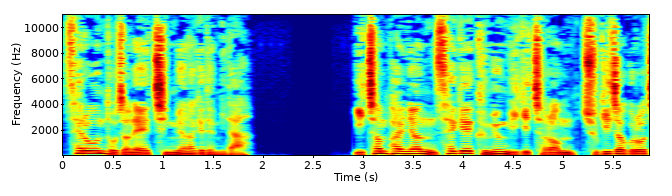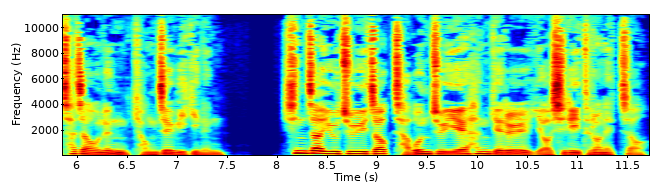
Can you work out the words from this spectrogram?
새로운 도전에 직면하게 됩니다. 2008년 세계 금융위기처럼 주기적으로 찾아오는 경제 위기는 신자유주의적 자본주의의 한계를 여실히 드러냈죠.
